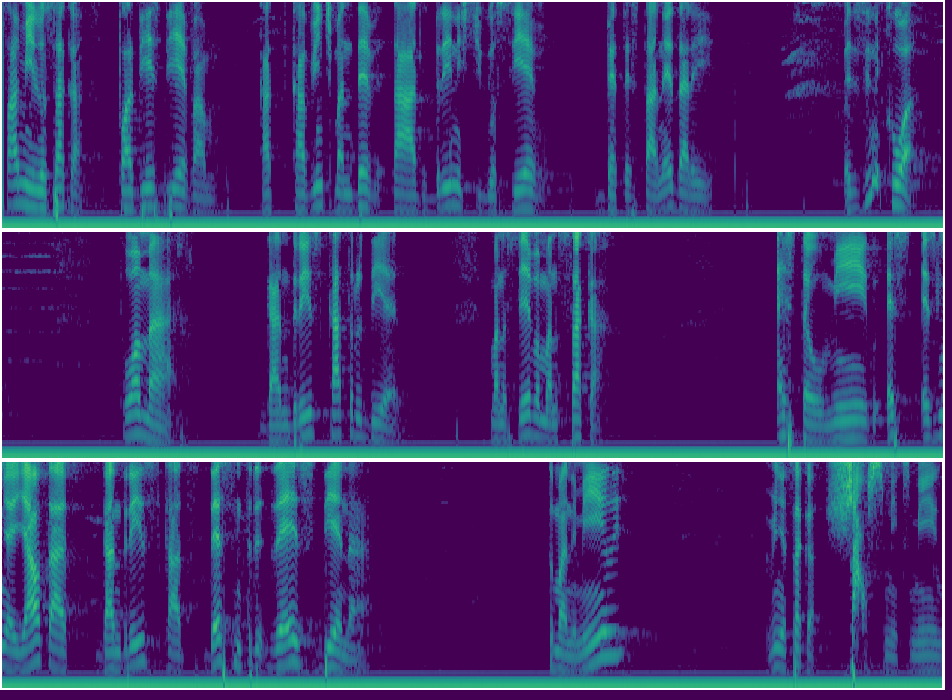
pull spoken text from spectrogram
Samīļu saka, paldies Dievam, ka, ka viņš man deva tādu brīnišķīgu sievu, bet es tā nedarīju. Bet zini ko? Tomēr, gandrīz katru dienu, mana sieva man saka, es tev mīlu. Es, es viņai jautāju gandrīz kāds desmit reizes dienā tu mani mīli? Viņa saka, šausmīgs mīlu.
